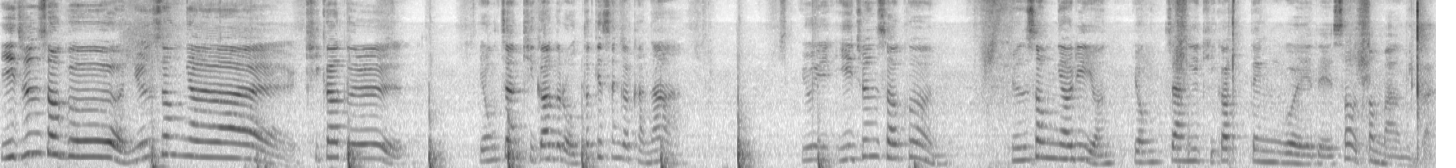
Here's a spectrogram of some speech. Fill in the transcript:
이준석은 윤석열 기각을 영장 기각을 어떻게 생각하나? 유, 이준석은 윤석열이 연, 영장이 기각된 거에 대해서 어떤 마음인가?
